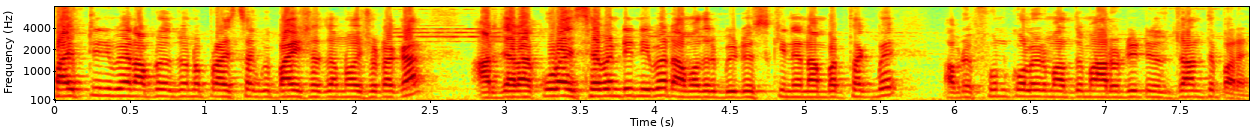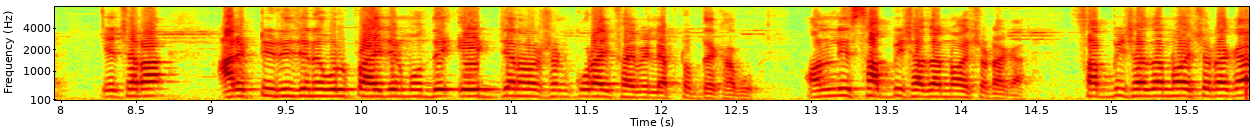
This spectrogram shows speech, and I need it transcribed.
ফাইভটি নেবেন আপনার জন্য প্রাইস থাকবে বাইশ হাজার নয়শো টাকা। আর যারা কোরাই সেভেনটি নেবেন, আমাদের ভিডিও স্ক্রিনে নাম্বার থাকবে। আপনি ফোন কলের মাধ্যমে আরও ডিটেলস জানতে পারেন। এছাড়া আরেকটি রিজনেবল প্রাইজের মধ্যে এইট জেনারেশন কোরাই ফাইভের ল্যাপটপ দেখাবো। অনলি ছাব্বিশ হাজার নয়শো টাকা। ছাব্বিশ হাজার নয়শো টাকা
